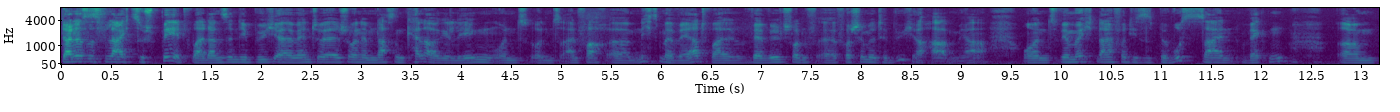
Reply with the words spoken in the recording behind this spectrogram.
dann ist es vielleicht zu spät, weil dann sind die Bücher eventuell schon im nassen Keller gelegen und, und einfach ähm, nichts mehr wert, weil wer will schon äh, verschimmelte Bücher haben, ja. Und wir möchten einfach dieses Bewusstsein wecken. Ähm,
